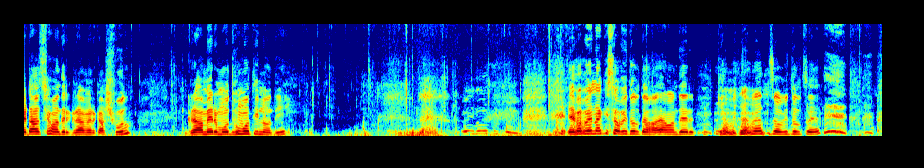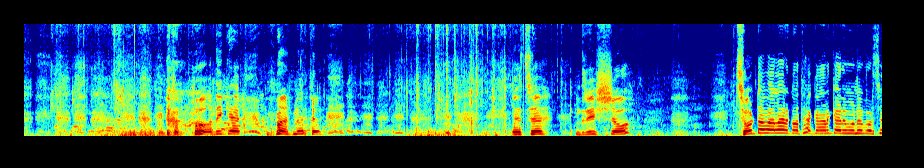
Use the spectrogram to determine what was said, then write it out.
এটা হচ্ছে আমাদের গ্রামের কাশফুল গ্রামের মধুমতি নদী। এভাবে নাকি ছবি তুলতে হয় আমাদের ক্যামেরাম্যান ছবি তুলছে। ওদিকে মানে হচ্ছে দৃশ্য। ছোটবেলার কথা কার কার মনে পড়ছে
